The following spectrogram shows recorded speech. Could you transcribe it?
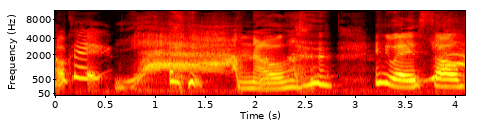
Okay. yeah. No. anyway, so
